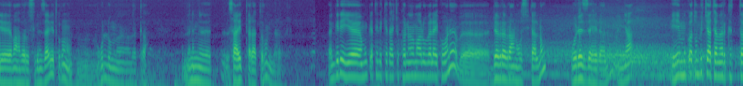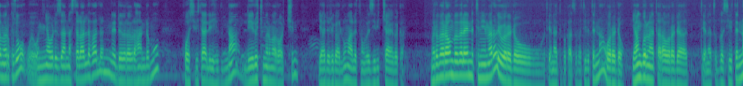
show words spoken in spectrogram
የማህበረሰቡ ግንዛቤ ጥሩ ነው። ሁሉም በቃ ምንም ሳይጠራጠሩ እንግዲህ የሙቀት ልኬታቸው ከኖርማሉ በላይ ከሆነ ደብረ ብርሃን ሆስፒታል ነው ወደዛ ይሄዳሉ። እኛ ይሄ ሙቀቱን ብቻ ተመርክዞ እኛ ወደዛ እናስተላልፋለን። ደብረ ብርሃን ደግሞ ሆስፒታል ይሄዱና ሌሎች ምርመራዎችን ያደርጋሉ ማለት ነው። በዚህ ብቻ አይበቃም። ምርመራውን በበላይነት የሚመራው የወረዳው ጤና ጥበቃ ጽሕፈት ቤትና ወረዳው የአንጎልና ጠራ ወረዳ ጤና ጥበቃ ጽሕፈት ቤትና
